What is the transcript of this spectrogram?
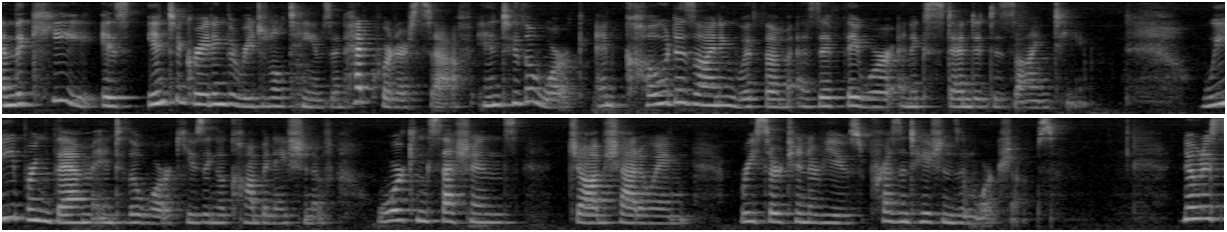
And the key is integrating the regional teams and headquarters staff into the work and co designing with them as if they were an extended design team. We bring them into the work using a combination of working sessions, job shadowing, research interviews, presentations, and workshops. Notice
